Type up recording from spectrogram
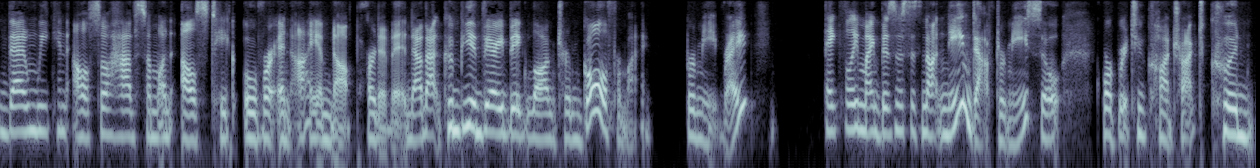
then we can also have someone else take over and I am not part of it. Now that could be a very big long-term goal for mine for me, right? Thankfully my business is not named after me, so corporate to contract could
